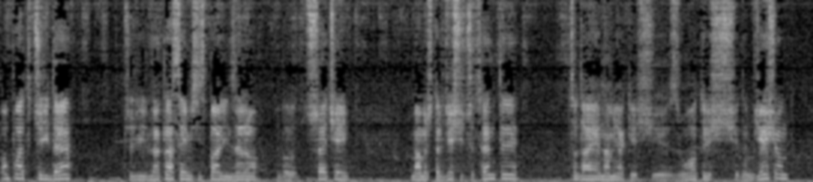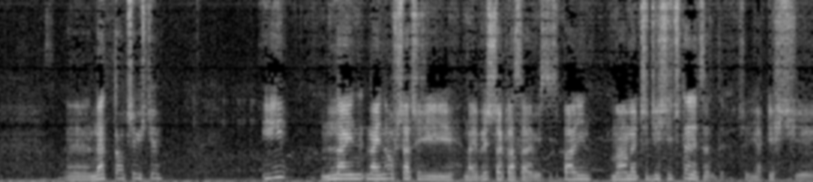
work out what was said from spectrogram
opłat, czyli D, czyli dla klasy emisji spalin 0 do trzeciej mamy 43 centy, co daje nam jakieś yy, złoty 70 yy, netto oczywiście. I naj, najnowsza, czyli najwyższa klasa emisji spalin mamy 34 centy, czyli jakieś yy,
